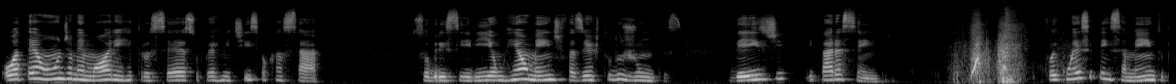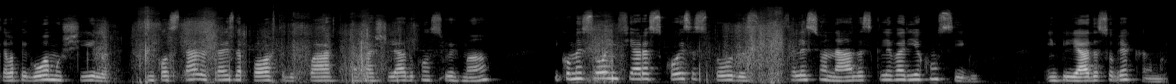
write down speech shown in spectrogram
ou até onde a memória em retrocesso permitisse alcançar, sobre se iriam realmente fazer tudo juntas, desde e para sempre. Foi com esse pensamento que ela pegou a mochila, encostada atrás da porta do quarto compartilhado com sua irmã, e começou a enfiar as coisas todas selecionadas que levaria consigo, empilhadas sobre a cama.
